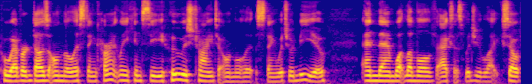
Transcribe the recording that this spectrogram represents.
whoever does own the listing currently can see who is trying to own the listing, which would be you, and then what level of access would you like. So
